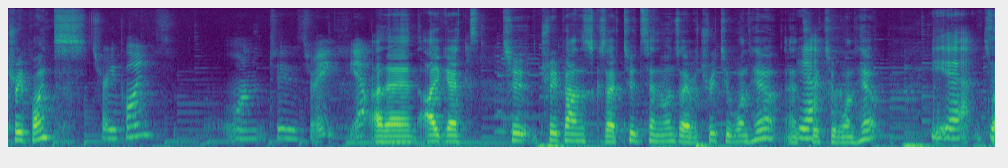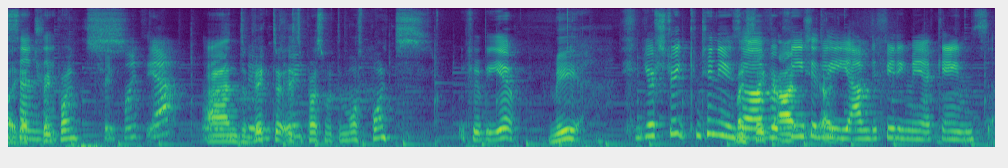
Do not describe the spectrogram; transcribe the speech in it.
three points. Three points. One, two, three. Yeah. And then I get two, three pandas because I have two descending ones. I have a three, two, one here, and Yeah. three, two, one here. Yeah, So I get three points. Three points, yeah. One, And the victor is the person with the most points. Which would be you. Me Your streak continues My of streak, I- repeatedly um, defeating me at games. Um,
